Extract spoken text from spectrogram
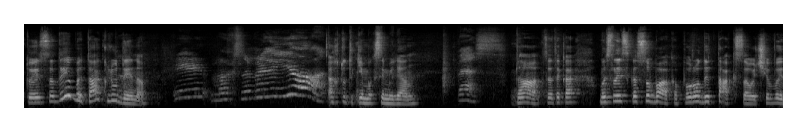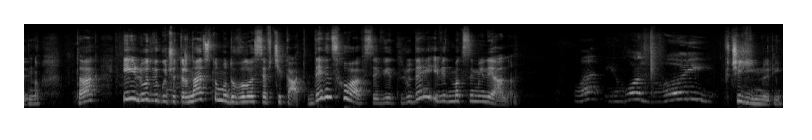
тої садиби, так, людина. І Максиміліан. А хто такий Максимілян? Пес. Так, це така мисливська собака, породи такса, очевидно. Так? І Людвігу 14-му довелося втікати. Де він сховався від людей і від Максиміліана? В його дворі. В чиїй норі?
